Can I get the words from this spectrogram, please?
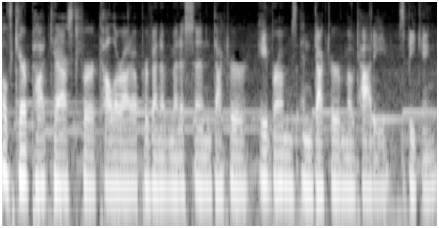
healthcare podcast for Colorado Preventive Medicine, Dr. Abrams and Dr. Motati speaking.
